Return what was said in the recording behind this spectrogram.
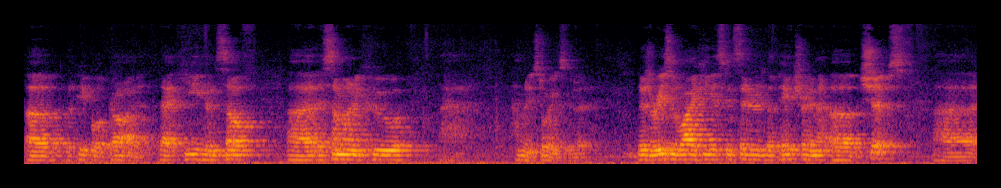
of the people of God. That he himself uh, is someone who, uh, how many stories could it? There's a reason why he is considered the patron of ships. Uh,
